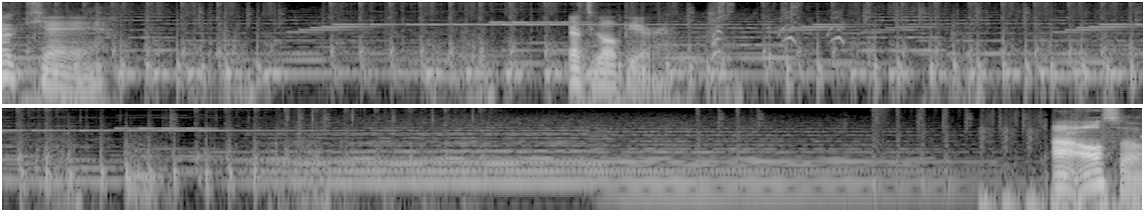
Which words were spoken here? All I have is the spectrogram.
Okay. We have to go up here. Ah, also.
